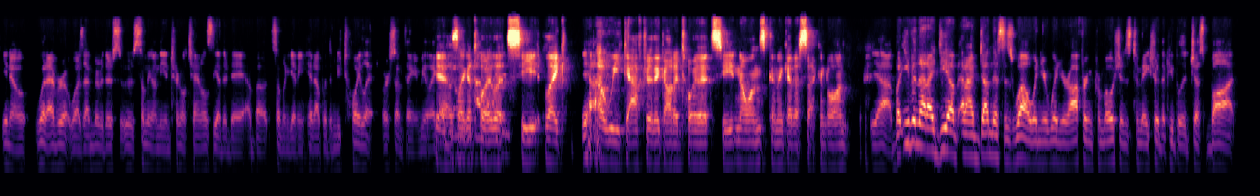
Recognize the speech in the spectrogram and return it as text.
you know, whatever it was. I remember there's, there was something on the internal channels the other day about someone getting hit up with a new toilet or something and be like, yeah, it was like a toilet seat, like yeah. a week after they got a toilet seat, no one's going to get a second one. Yeah. But even that idea of, and I've done this as well when you're, when you're offering promotions to make sure that people that just bought,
